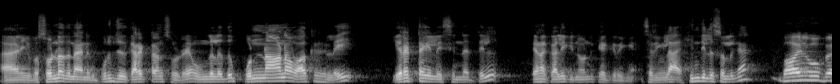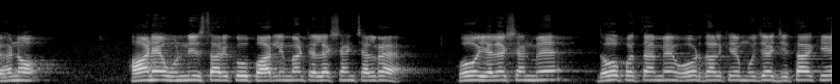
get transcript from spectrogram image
நீங்கள் இப்போ சொன்னது நான் எனக்கு புரிஞ்சது கரெக்டானு சொல்கிறேன் உங்களது பொன்னான வாக்குகளை இரட்டை இலை சின்னத்தில் எனக்கு அளிக்கணும்னு கேட்குறீங்க சரிங்களா ஹிந்தியில் சொல்லுங்கள் भाइयों बहनों आने उन्नीस तारीख को पार्लियामेंट इलेक्शन चल रहा है वो इलेक्शन में दो पत्ता में वोट डाल के मुझे जिता के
